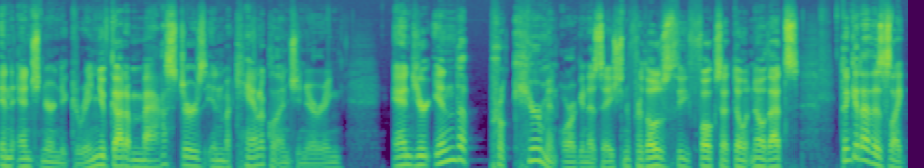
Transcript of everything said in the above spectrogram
an engineering degree and you've got a master's in mechanical engineering, and you're in the procurement organization. For those of you folks that don't know, that's think of that as like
